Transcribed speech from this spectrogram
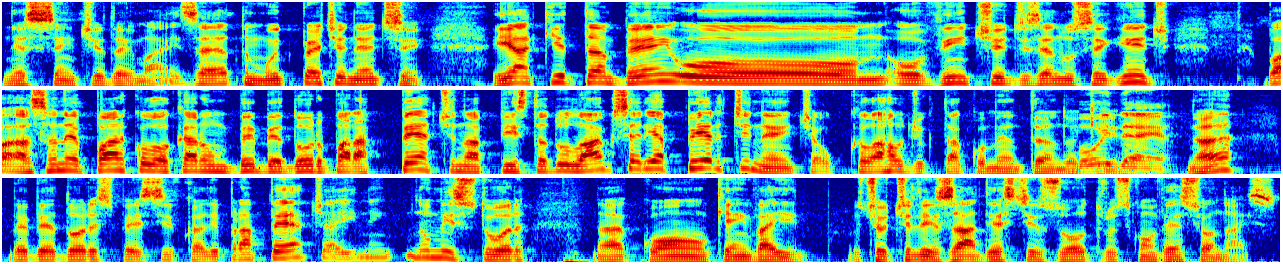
nesse sentido aí, mas é muito pertinente sim. E aqui também o ouvinte dizendo o seguinte. A Sanepar colocar um bebedouro para pet na pista do lago seria pertinente. É o Cláudio que está comentando Boa aqui. Boa ideia. Né? Bebedouro específico ali para pet, aí nem, não mistura né, com quem vai se utilizar destes outros convencionais.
